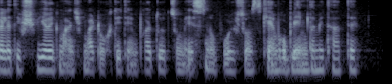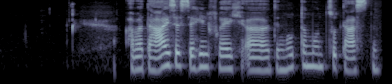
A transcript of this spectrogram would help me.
relativ schwierig, manchmal doch die Temperatur zu messen, obwohl ich sonst kein Problem damit hatte. Aber da ist es sehr hilfreich, äh, den Muttermund zu tasten.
